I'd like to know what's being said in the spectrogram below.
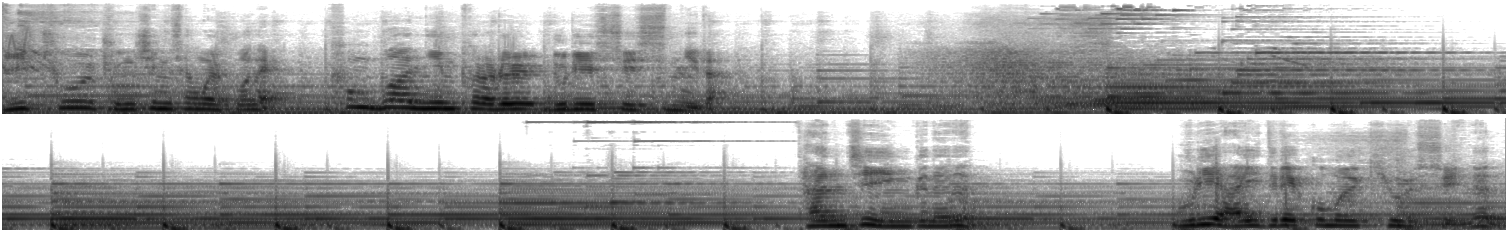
미추홀 중심 생활권에 풍부한 인프라를 누릴 수 있습니다. 단지 인근에는 우리 아이들의 꿈을 키울 수 있는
